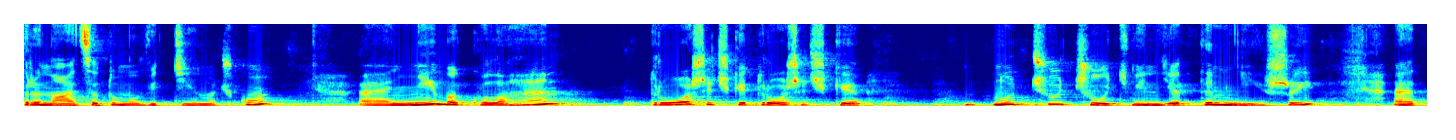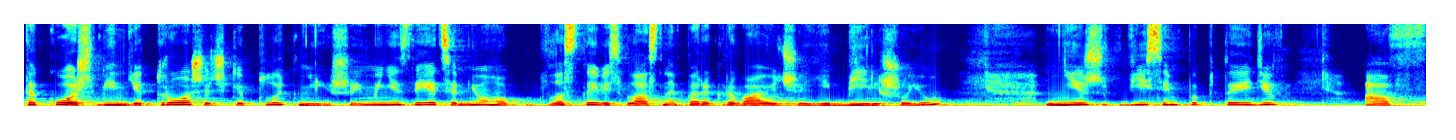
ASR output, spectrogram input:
13-му відтіночку. Е, Ніби колаген трошечки-трошечки, ну, чуть-чуть він є темніший. Е, Також він є трошечки плотніший. Мені здається, в нього властивість, власне, перекриваюча є більшою, ніж 8 пептидів. А в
